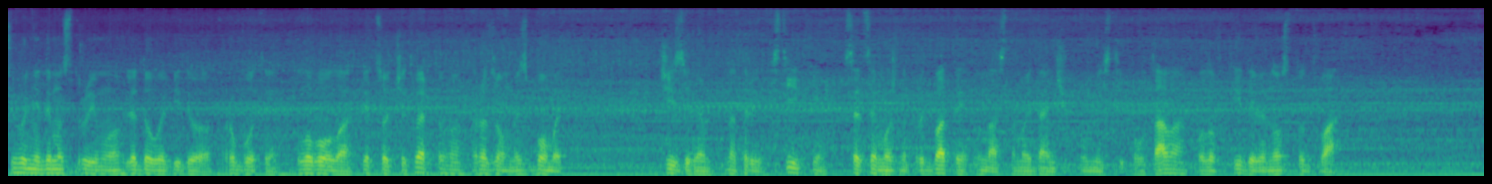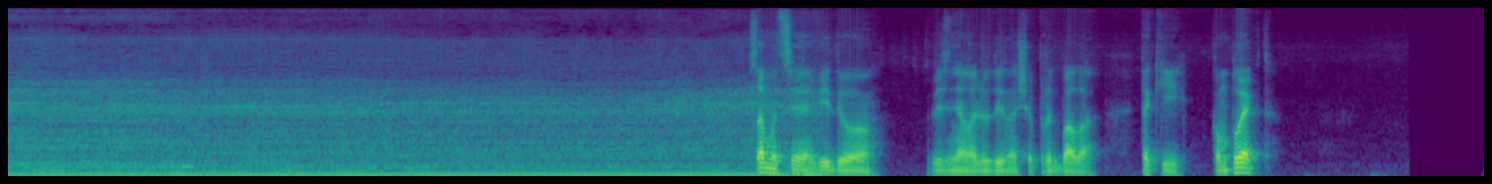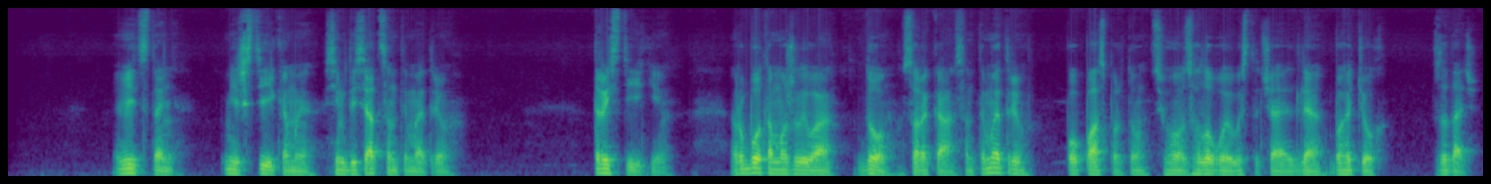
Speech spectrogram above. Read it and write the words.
Сьогодні демонструємо оглядове відео роботи Ловола 504 разом із Бомет чизелем на три стійки. Все це можна придбати у нас на майданчику у місті Полтава, Половки 92. Саме це відео відзняла людина, що придбала такий комплект. Відстань між стійками 70 см. Три стійки. Робота можлива до 40 см по паспорту. Цього з головою вистачає для багатьох задач.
